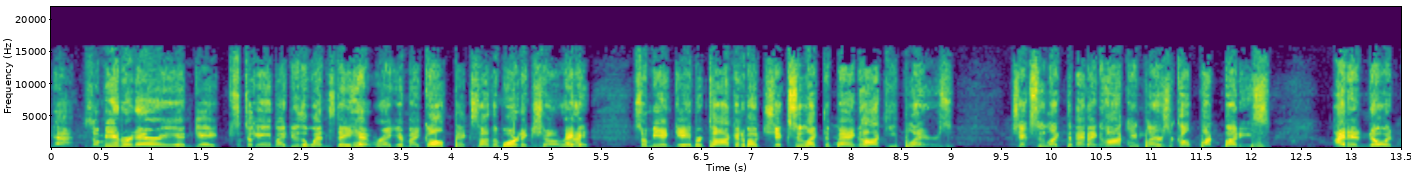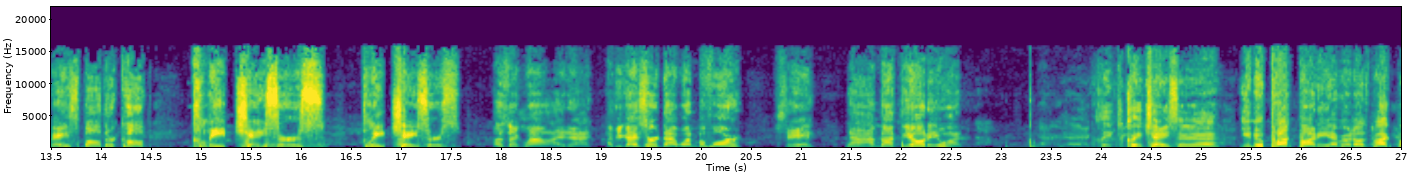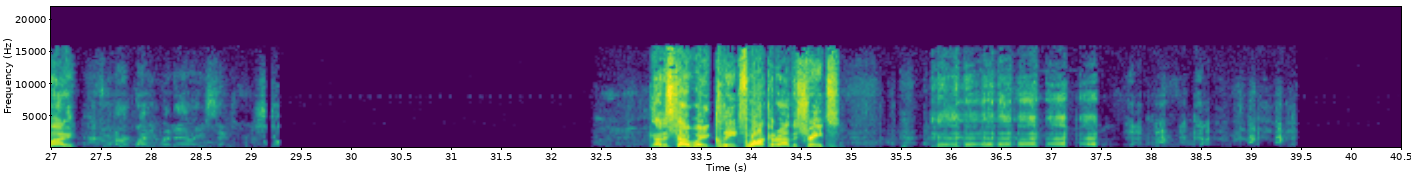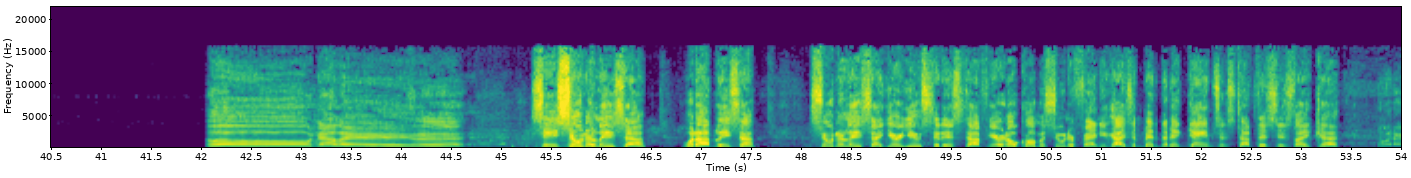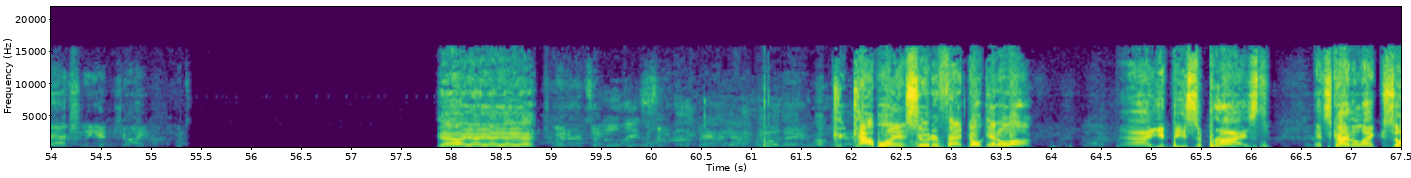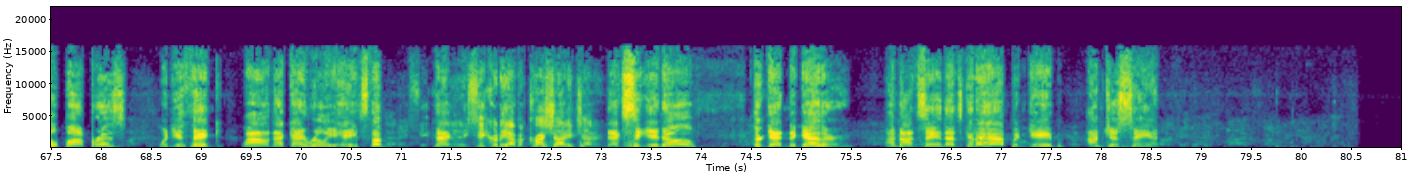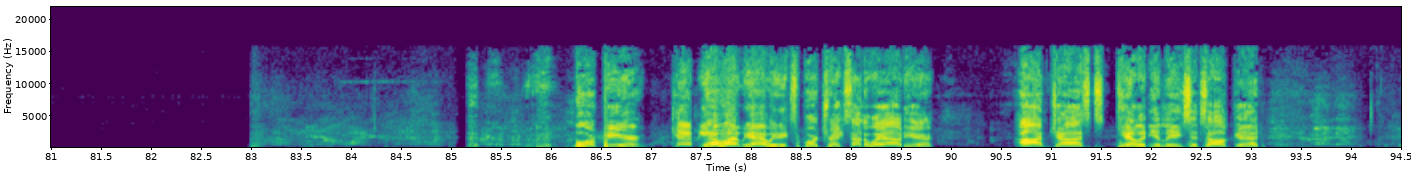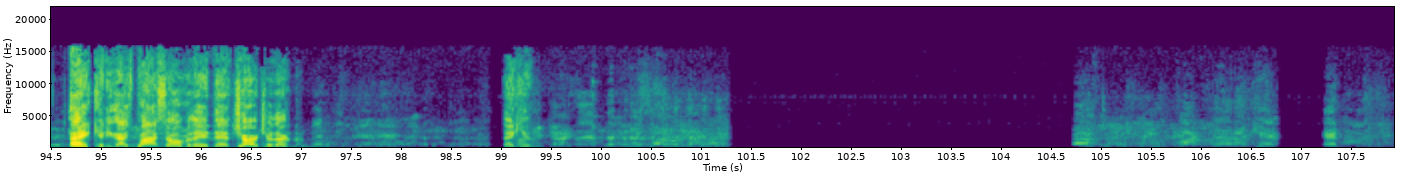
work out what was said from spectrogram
Yeah. So me and Ranieri and Gabe. So Gabe, I do the Wednesday hit where I give my golf picks on the morning show, right? So me and Gabe are talking about chicks who like to bang hockey players. Chicks who like to bang hockey players are called puck buddies. I didn't know in baseball they're called cleat chasers. Cleat chasers. I was like, wow. I, have you guys heard that one before? See? Nah, I'm not the only one. Cleat, cleat chaser. Yeah. You knew puck buddy. Everyone knows puck buddy Got to start wearing cleats walking around the streets. oh, Nelly. See, Sooner Lisa. What up, Lisa? Sooner Lisa, you're used to this stuff. You're an Oklahoma Sooner fan. You guys have been to big games and stuff. This is like, uh, You know what I actually enjoy? When yeah, yeah, yeah, yeah, yeah. Twitter, it's a Sooner C- Cowboy and Sooner fan don't get along. Uh, you'd be surprised. It's kind of like soap operas when you think, wow, that guy really hates them. Next, They secretly have a crush on each other. next thing you know, they're getting together. I'm not saying that's going to happen, Gabe. I'm just saying. More beer. Camp, you know what? Yeah, we need some more drinks on the way out here. I'm just killing you, Lise. It's all good. Hey, can you guys pass over the, the charger there? Thank you.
